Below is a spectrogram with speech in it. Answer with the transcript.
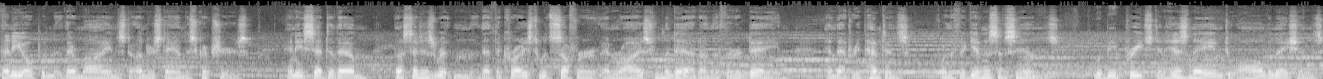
Then he opened their minds to understand the Scriptures, and he said to them, Thus it is written that the Christ would suffer and rise from the dead on the third day, and that repentance for the forgiveness of sins would be preached in his name to all the nations,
